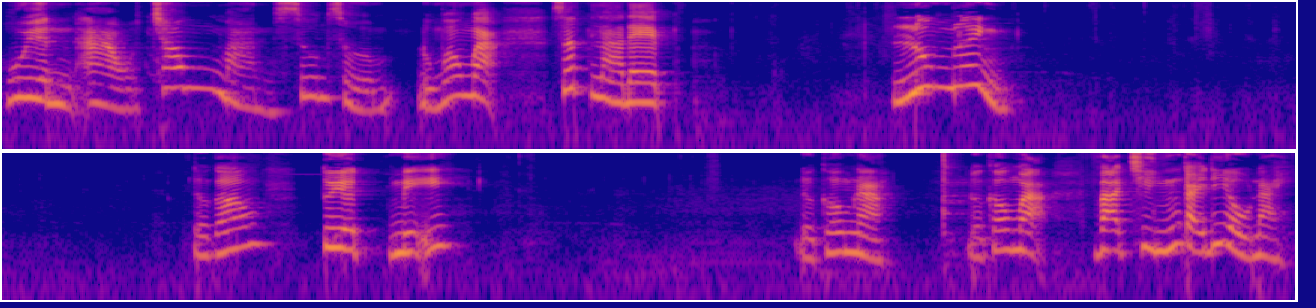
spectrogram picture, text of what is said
huyền ảo trong màn sương sớm, đúng không ạ? Rất là đẹp. Lung linh. Được không? Tuyệt mỹ. Được không nào? Được không ạ? Và chính cái điều này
